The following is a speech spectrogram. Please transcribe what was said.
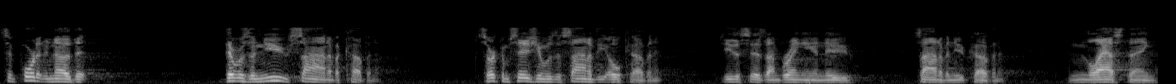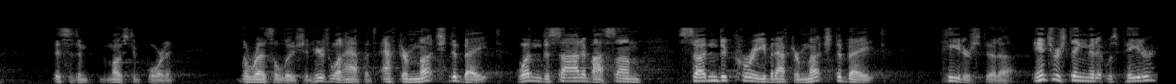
It's important to know that there was a new sign of a covenant. Circumcision was a sign of the old covenant. Jesus says, I'm bringing a new sign of a new covenant. And the last thing, this is the most important, the resolution. Here's what happens. After much debate, wasn't decided by some sudden decree, but after much debate, Peter stood up. Interesting that it was Peter.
